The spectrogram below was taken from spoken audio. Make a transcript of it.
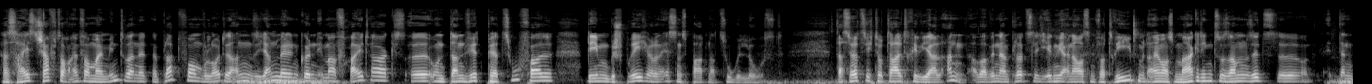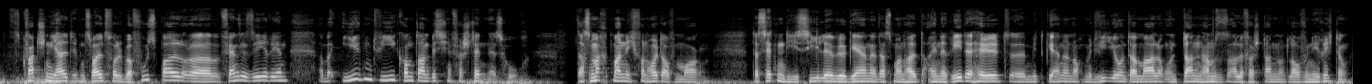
Das heißt, schafft doch einfach mal im Intranet eine Plattform, wo Leute an, sich anmelden können, immer freitags äh, und dann wird per Zufall dem Gespräch oder ein Essenspartner zugelost. Das hört sich total trivial an, aber wenn dann plötzlich irgendwie einer aus dem Vertrieb mit einem aus dem Marketing zusammensitzt, äh, dann quatschen die halt im Zweifelsfall über Fußball oder Fernsehserien, aber irgendwie kommt da ein bisschen Verständnis hoch. Das macht man nicht von heute auf morgen. Das hätten die C-Level gerne, dass man halt eine Rede hält, äh, mit gerne noch mit Videountermalung und dann haben sie es alle verstanden und laufen in die Richtung.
